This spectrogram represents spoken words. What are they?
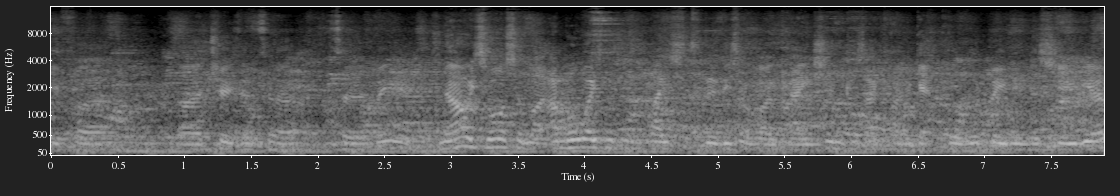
you for uh, choosing to, to be here. No, it's awesome. Like I'm always looking for places to do this on location because I kind of get bored being in the studio.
